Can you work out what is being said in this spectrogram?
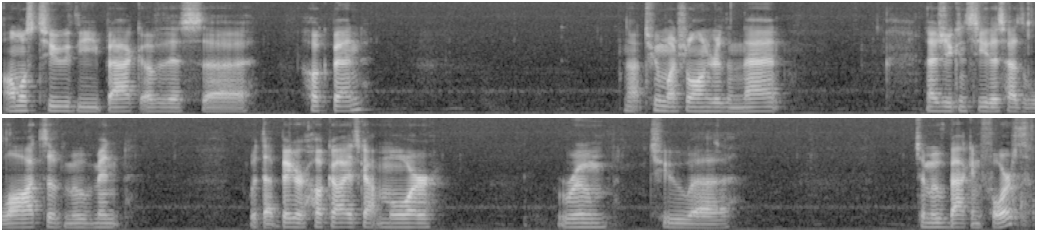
almost to the back of this uh, hook bend. Not too much longer than that. As you can see this has lots of movement. With that bigger hook eye it's got more room to uh, to move back and forth.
